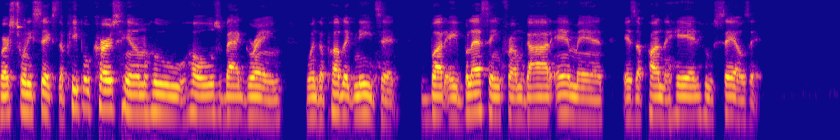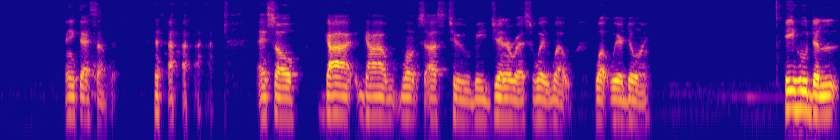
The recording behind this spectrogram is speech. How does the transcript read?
Verse 26 The people curse him who holds back grain when the public needs it, but a blessing from God and man is upon the head who sells it. Ain't that something? and so God God wants us to be generous with what what we're doing. He who dil-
